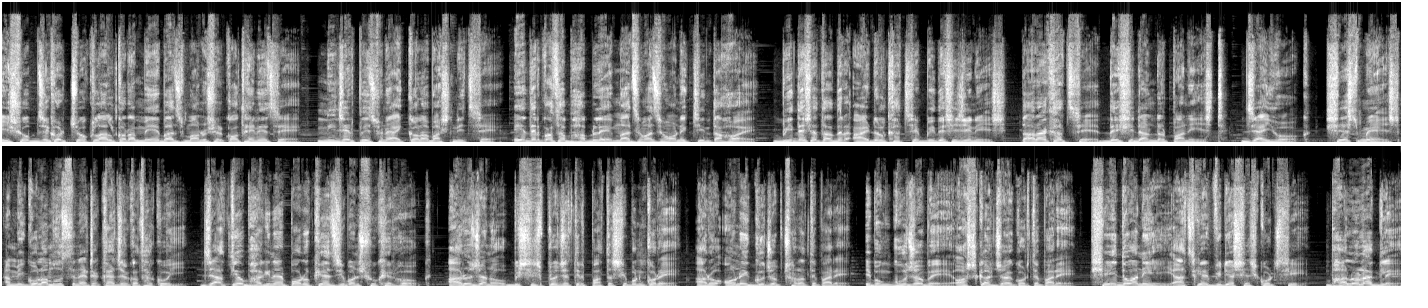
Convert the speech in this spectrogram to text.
এই সবজিখোর চোখ লাল করা মেয়েবাজ মানুষের কথাই নেছে নিজের পেছনে আইকলা বাস নিচ্ছে। এদের কথা ভাবলে মাঝে মাঝে অনেক চিন্তা হয়। বিদেশে তাদের আইডল খাচ্ছে বিদেশি জিনিস তারা খাচ্ছে দেশি ডান্ডার পানিস্ট। যাই হোক, শেষমেশ আমি গোলাম হোসেন একটা কাজের কথা কই। জাতীয় ভাগিনার পরকীয়া জীবন সুখের হোক। আরও যেন বিশেষ প্রজাতির পাতা সেবন করে, আরও অনেক গুজব ছড়াতে পারে এবং গুজবে অস্কার জয় করতে পারে। সেই দোয়া নিয়েই আজকের ভিডিও শেষ করছি। ভালো লাগলে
